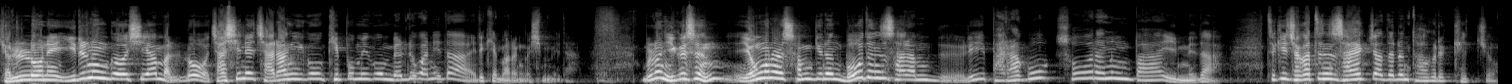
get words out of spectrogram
결론에 이르는 것이야말로 자신의 자랑이고 기쁨이고 멸류관이다 이렇게 말한 것입니다. 물론 이것은 영혼을 섬기는 모든 사람들이 바라고 소원하는 바입니다. 특히 저 같은 사역자들은 더 그렇겠죠.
